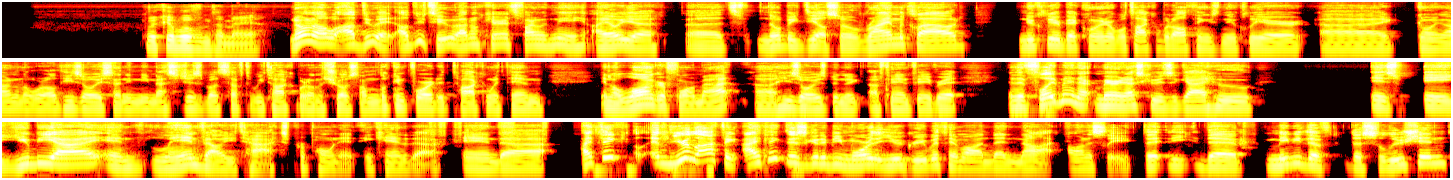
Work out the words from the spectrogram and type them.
We could move him to May. No, no, I'll do it. I'll do two. I don't care. It's fine with me. I owe you. Uh, it's no big deal. So Ryan McLeod, nuclear Bitcoiner. We'll talk about all things nuclear uh, going on in the world. He's always sending me messages about stuff that we talk about on the show. So I'm looking forward to talking with him in a longer format. Uh, he's always been a, a fan favorite. And then Floyd Mar- Marinescu is a guy who is a UBI and land value tax proponent in Canada. And uh, I think you're laughing. I think there's going to be more that you agree with him on than not. Honestly, the the, the maybe the the solution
